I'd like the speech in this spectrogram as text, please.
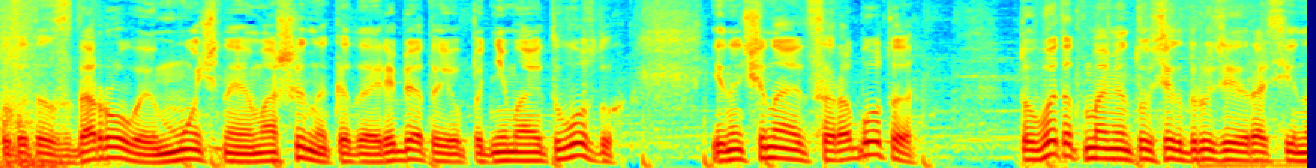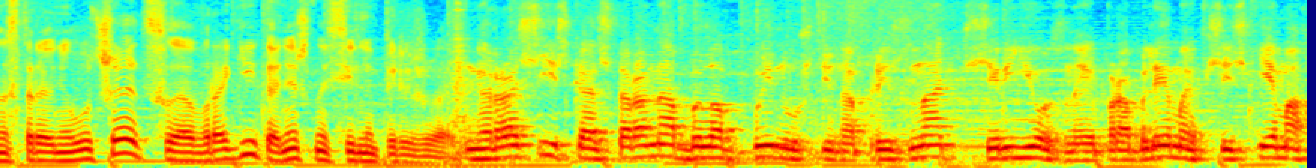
Вот эта здоровая, мощная машина, когда ребята ее поднимают в воздух и начинается работа, то в этот момент у всех друзей России настроение улучшается, а враги, конечно, сильно переживают. Российская сторона была вынуждена признать серьезные проблемы в системах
